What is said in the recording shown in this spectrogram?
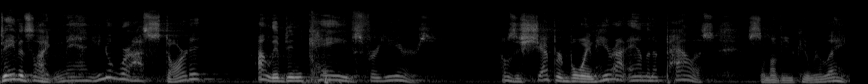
David's like, Man, you know where I started? I lived in caves for years. I was a shepherd boy, and here I am in a palace. Some of you can relate.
